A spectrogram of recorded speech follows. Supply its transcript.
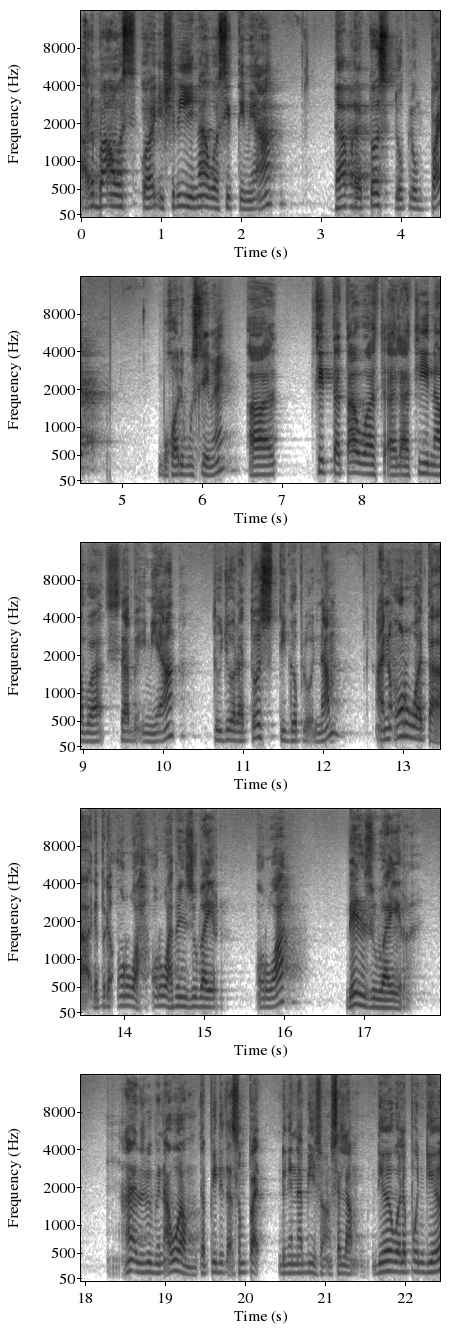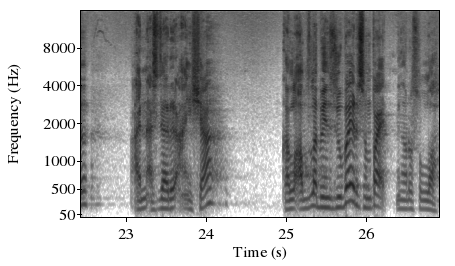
Arba'a wa ishrina wa sittimi'ah. 824. Bukhari Muslim eh. Uh, Sittata wa alatina wa sab'imi'ah. 736. An Urwata daripada Urwah. Urwah bin Zubair. Urwah bin Zubair. Anak Zubair bin Awam. Tapi dia tak sempat dengan Nabi SAW. Dia walaupun dia anak saudara Aisyah. Kalau Abdullah bin Zubair sempat dengan Rasulullah.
